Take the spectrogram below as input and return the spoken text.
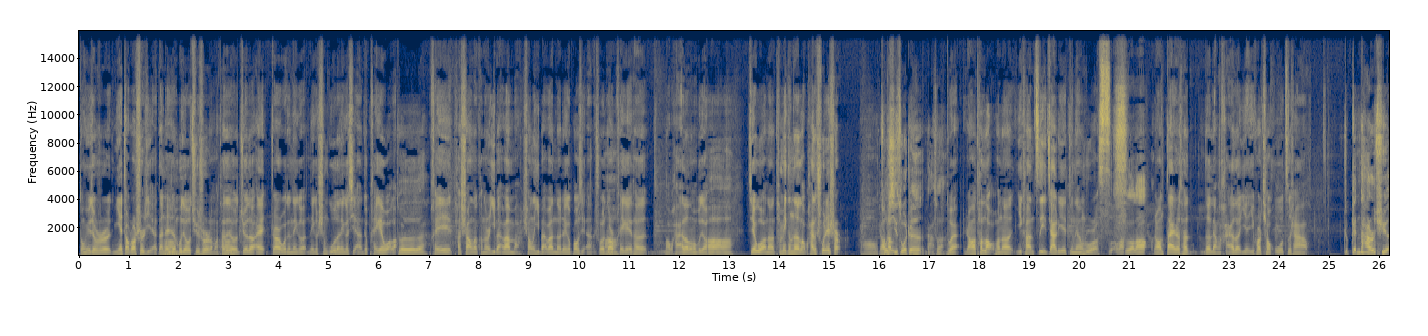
等于就是你也找不着尸体，但这人不就去世了吗？他就觉得，哎，这儿我就那个那个身故的那个险就赔给我了，对对对，赔他上了可能是一百万吧，上了一百万的这个保险，说到时候哦赔给他老婆孩子了吗？不就？啊啊啊。结果呢，他没跟他老婆孩子说这事儿，啊！哦，然后他做戏做真打算对，然后他老婆呢，一看自己家里顶梁柱死了，死了，然后带着他的两个孩子也一块儿跳湖自杀了，就跟他而去，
